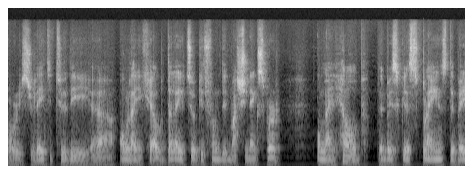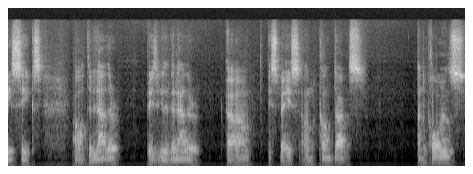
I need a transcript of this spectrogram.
or is related to the uh, online help that i took it from the machine expert. Online help that basically explains the basics of the ladder. Basically the ladder uh, is based on contacts and coils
